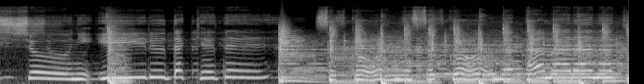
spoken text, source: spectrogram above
緒にいるだけでそこがそこがたまらなく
